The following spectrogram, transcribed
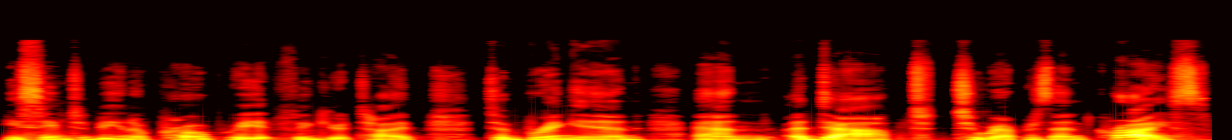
he seemed to be an appropriate figure type to bring in and adapt to represent Christ.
